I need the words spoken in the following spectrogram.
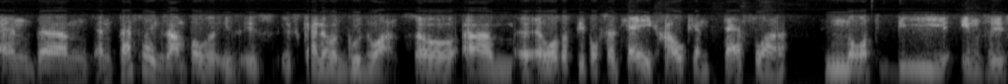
And um, and Tesla example is, is, is kind of a good one. So um, a, a, lot of people said, hey, how can Tesla not be in this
